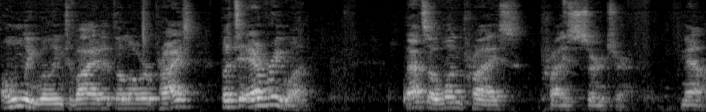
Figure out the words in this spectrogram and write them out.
only willing to buy it at the lower price, but to everyone. That's a one price price searcher. Now,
